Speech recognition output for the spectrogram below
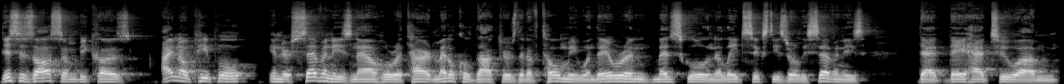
this is awesome because I know people in their 70s now who are retired medical doctors that have told me when they were in med school in the late 60s, early 70s, that they had to um,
